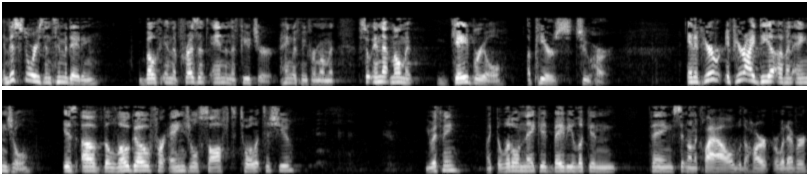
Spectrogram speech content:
And this story is intimidating both in the present and in the future. Hang with me for a moment. So, in that moment, Gabriel appears to her. And if, your if your idea of an angel is of the logo for Angel Soft toilet tissue, you with me? Like the little naked baby looking thing sitting on a cloud with a harp or whatever.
